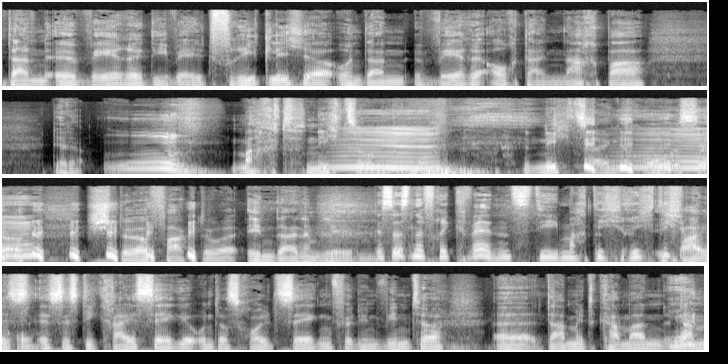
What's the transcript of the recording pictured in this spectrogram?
dann äh, wäre die Welt friedlicher und dann wäre auch dein Nachbar, der da mm, macht, nicht so ein, gro nicht so ein großer Störfaktor in deinem Leben. Das ist eine Frequenz, die macht dich richtig Ich weiß, aggro. es ist die Kreissäge und das Holzsägen für den Winter. Äh, damit kann man, Ja. da,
